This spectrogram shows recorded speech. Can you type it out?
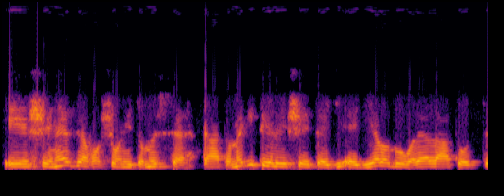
És én ezzel hasonlítom össze, tehát a megítélését egy, egy jeladóval ellátott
